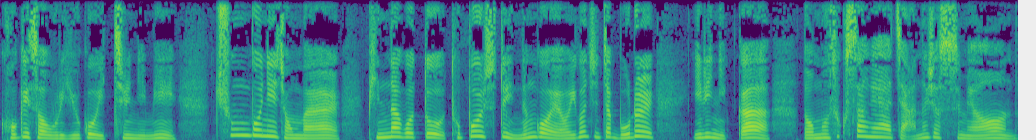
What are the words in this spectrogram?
거기서 우리 6527님이 충분히 정말 빛나고 또 돋보일 수도 있는 거예요. 이건 진짜 모를 일이니까 너무 속상해하지 않으셨으면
